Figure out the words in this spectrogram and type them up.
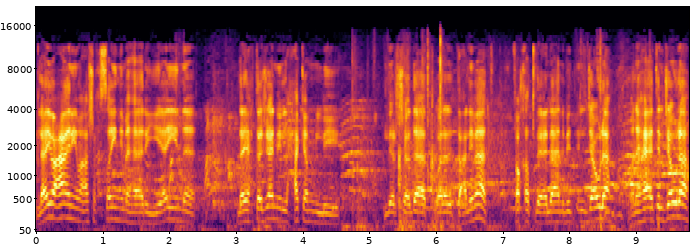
لا يعاني مع شخصين مهاريين لا يحتاجان للحكم للإرشادات ولا للتعليمات فقط لإعلان بدء الجولة ونهاية الجولة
